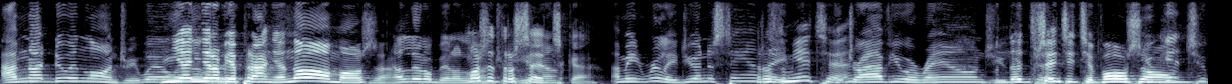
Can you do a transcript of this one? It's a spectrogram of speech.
I'm not doing laundry. Well, Ja nie robię bit. prania. No może. A little bit of Może laundry, you know? troszeczkę. I mean, really, do you understand? They, Rozumiecie? they drive you around. You No, get, to, Wszędzie cię you wożą. get to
